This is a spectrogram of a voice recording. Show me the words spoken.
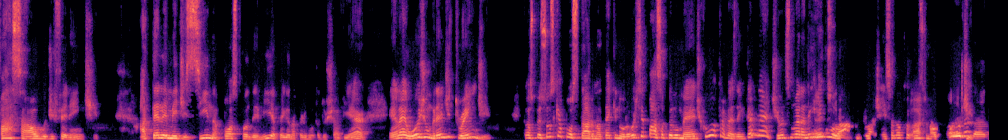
Faça algo diferente. A telemedicina, pós-pandemia, pegando a pergunta do Xavier, ela é hoje um grande trend. Então, as pessoas que apostaram na tecnologia, hoje você passa pelo médico através da internet. Antes não era nem É, regulado pela Agência Nacional de É Saúde. verdade.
